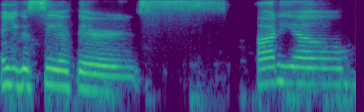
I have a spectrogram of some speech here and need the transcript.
And you can see if there's audio,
